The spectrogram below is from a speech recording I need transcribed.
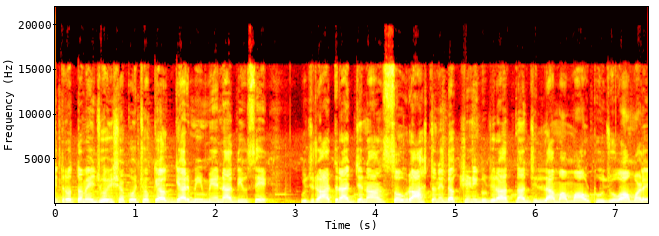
મિત્રો તમે જોઈ શકો છો કે અગિયારમી મેના દિવસે ગુજરાત રાજ્યના સૌરાષ્ટ્ર અને દક્ષિણી ગુજરાતના જિલ્લામાં માવઠું જોવા મળે.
